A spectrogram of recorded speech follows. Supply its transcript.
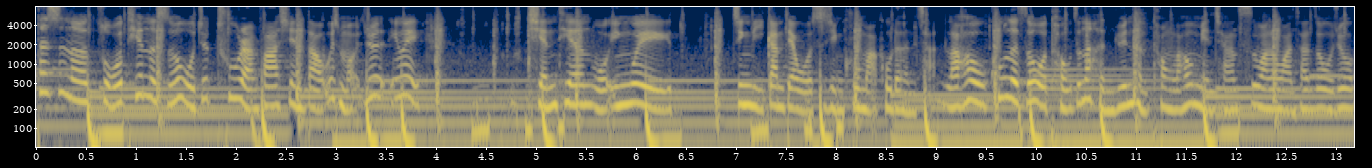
但是呢，昨天的时候我就突然发现到，为什么？就是因为前天我因为经理干掉我的事情哭嘛，哭得很惨。然后哭了之后，我头真的很晕很痛，然后勉强吃完了晚餐之后，我就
